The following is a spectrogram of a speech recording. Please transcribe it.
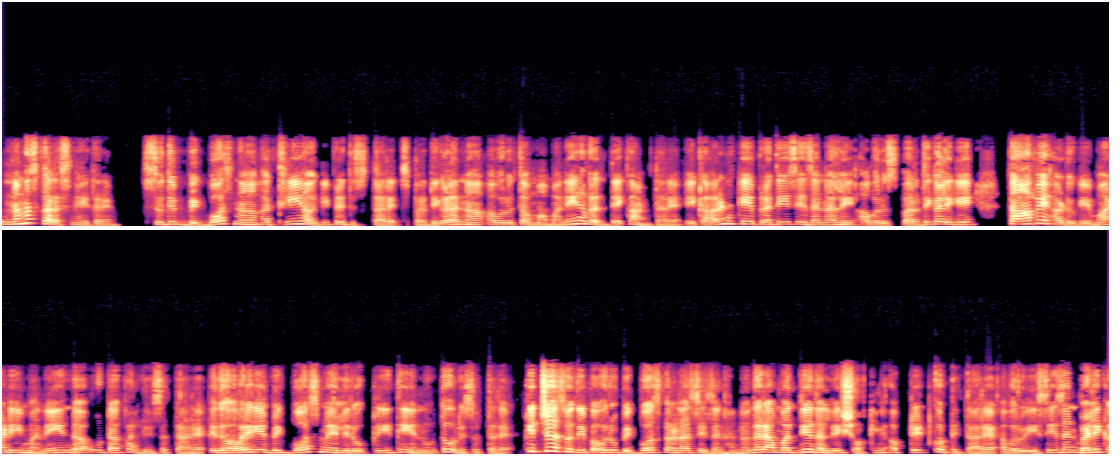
ನಮಸ್ಕಾರ ಸ್ನೇಹಿತರೆ. ಸುದೀಪ್ ಬಿಗ್ ಬಾಸ್ನ ಅತಿಯಾಗಿ ಪ್ರೀತಿಸುತ್ತಾರೆ. ಸ್ಪರ್ಧಿಗಳನ್ನ ಅವರು ತಮ್ಮ ಮನೆಯವರಂತೆ ಕಾಣ್ತಾರೆ. ಈ ಕಾರಣಕ್ಕೆ ಪ್ರತಿ ಸೀಸನ್ನಲ್ಲಿ ಅವರು ಸ್ಪರ್ಧಿಗಳಿಗೆ ತಾವೇ ಅಡುಗೆ ಮಾಡಿ ಮನೆಯಿಂದ ಊಟ ಕಳುಹಿಸುತ್ತಾರೆ. ಇದು ಅವರಿಗೆ ಬಿಗ್ ಬಾಸ್ ಮೇಲಿರೋ ಪ್ರೀತಿಯನ್ನು ತೋರಿಸುತ್ತದೆ. ಕಿಚ್ಚ ಸುದೀಪ್ ಅವರು ಬಿಗ್ ಬಾಸ್ ಕನ್ನಡ ಸೀಸನ್ ಹನ್ನೊಂದರ ಮಧ್ಯದಲ್ಲಿ ಶಾಕಿಂಗ್ ಅಪ್ಡೇಟ್ ಕೊಟ್ಟಿದ್ದಾರೆ. ಅವರು ಈ ಸೀಸನ್ ಬಳಿಕ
